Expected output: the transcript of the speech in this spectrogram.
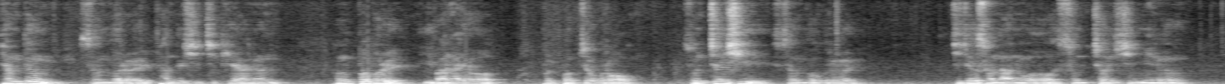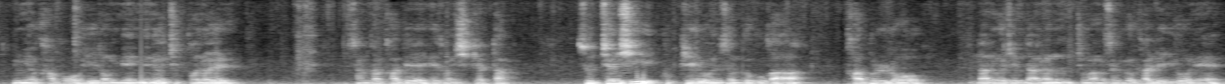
평등 선거를 반드시 지켜야 하는 헌법을 위반하여 불법적으로 순천시 선거구를 찢어서 나누어 순천 시민의 능력하고 해동 면민의 주권을 삼각하게 훼손시켰다. 순천시 국회의원 선거구가 가불로 나누어진다는 중앙선거관리위원회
